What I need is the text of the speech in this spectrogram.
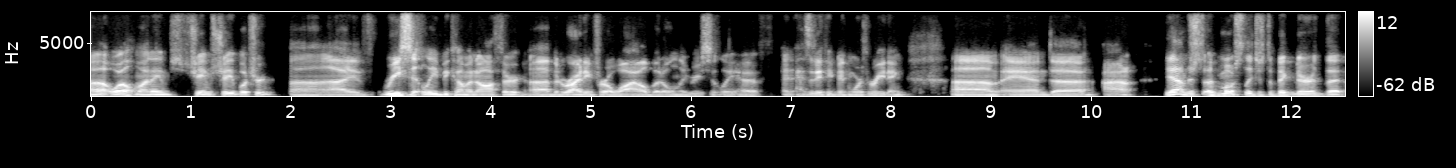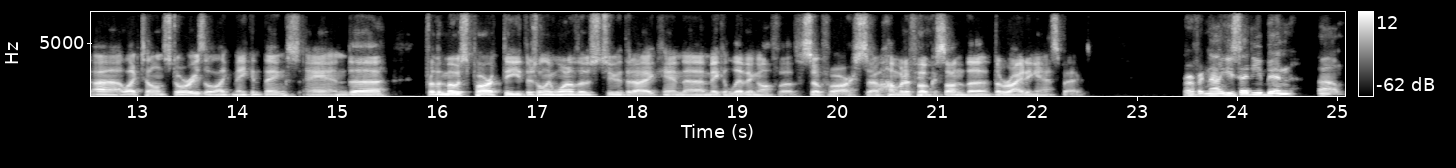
Uh, well, my name's James J. Butcher. Uh, I've recently become an author. Uh, I've been writing for a while, but only recently have has anything been worth reading. Um, and uh, I, yeah, I'm just mostly just a big nerd that uh, I like telling stories. I like making things, and uh, for the most part, the there's only one of those two that I can make a living off of so far. So I'm going to focus on the the writing aspect. Perfect. Now you said you've been um,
